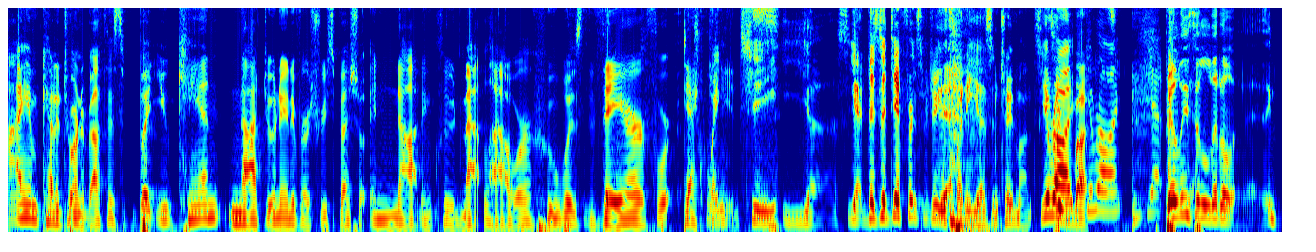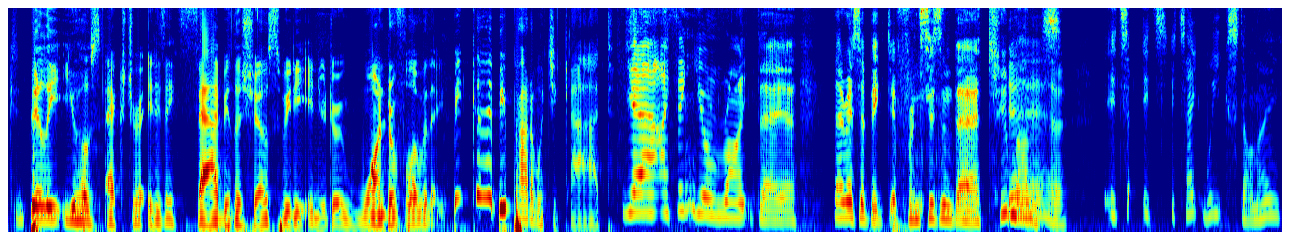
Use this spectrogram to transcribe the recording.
I am kind of torn about this, but you can not do an anniversary special and not include Matt Lauer, who was there for decades. 20 years. Yeah, there's a difference between 20 years and two months. You're Two right. months. You're right. Yeah. Billy's a little. Billy, you host Extra. It is a fabulous show, sweetie, and you're doing wonderful over there. Be good. Be proud of what you got. Yeah, I think you're right there. There is a big difference, isn't there? Two months. It's it's it's eight weeks, Donny.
